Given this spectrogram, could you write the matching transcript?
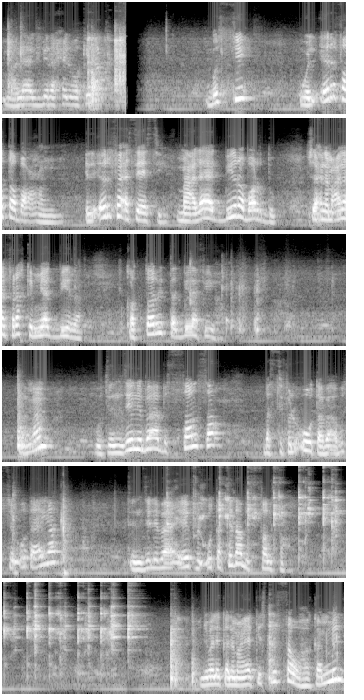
معلقة كبيرة حلوة كده. بصي والقرفة طبعا. القرفة أساسي. معلقة كبيرة برضو. عشان إحنا معانا الفراخ كمية كبيرة. كتري التتبيلة فيها. تمام؟ وتنزلي بقى بالصلصة بس في القوطة بقى. بصي القوطة اهي. تنزلي بقى إيه في القوطة كده بالصلصة. خدي بالك أنا معايا كيس لسه وهكمل.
